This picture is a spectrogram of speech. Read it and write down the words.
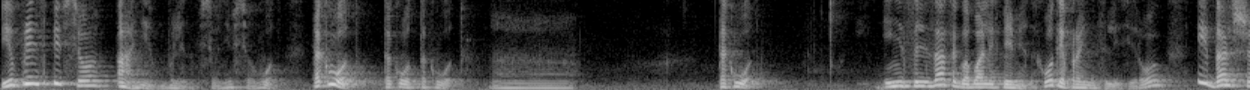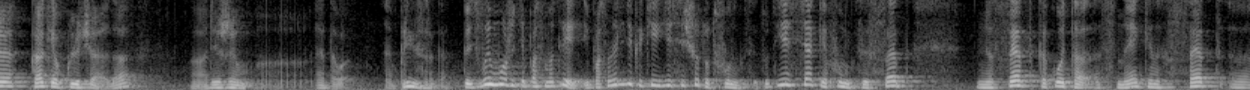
И, в принципе, все. А, нет, блин, все, не все. Вот. Так вот, так вот, так вот. Э, так вот. Инициализация глобальных переменных. Вот я проинициализировал. И дальше, как я включаю, да, режим э, этого призрака. То есть вы можете посмотреть, и посмотрите, какие есть еще тут функции. Тут есть всякие функции set, set какой-то snacking, set э,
